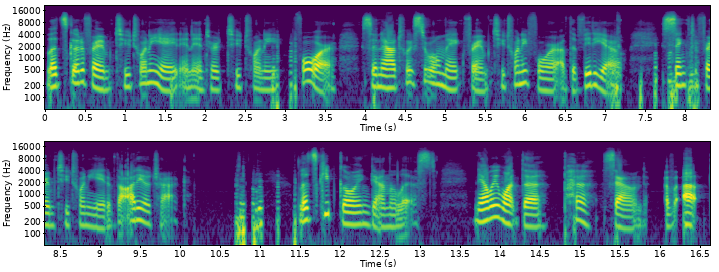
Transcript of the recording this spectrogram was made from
Let's go to frame 228 and enter 224. So now Twixtor will make frame 224 of the video sync to frame 228 of the audio track. Let's keep going down the list. Now we want the p sound of up,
